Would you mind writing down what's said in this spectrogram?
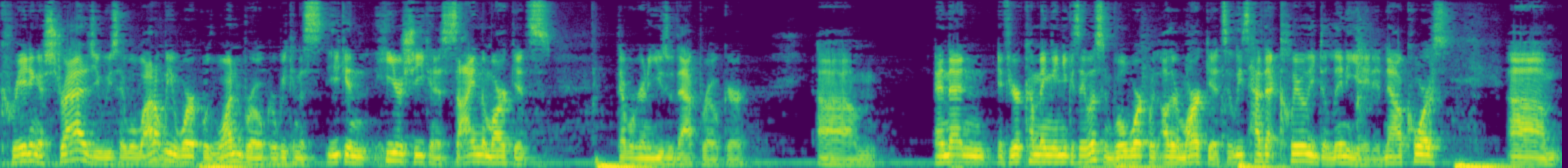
creating a strategy, we say, well, why don't we work with one broker? We can, he can, he or she can assign the markets that we're going to use with that broker. Um, and then if you're coming in, you can say, listen, we'll work with other markets, at least have that clearly delineated. Now, of course, um,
